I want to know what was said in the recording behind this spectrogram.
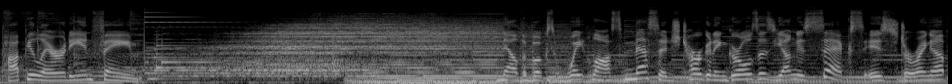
popularity and fame. Now, the book's weight loss message targeting girls as young as six is stirring up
